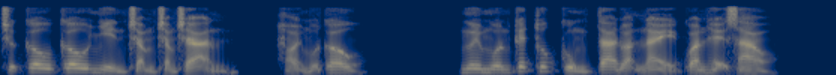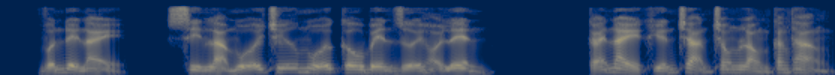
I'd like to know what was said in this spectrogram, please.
trực câu câu nhìn chằm chằm chản hỏi một câu. Ngươi muốn kết thúc cùng ta đoạn này quan hệ sao? Vấn đề này, xin là mỗi chữ mỗi câu bên dưới hỏi lên. Cái này khiến chản trong lòng căng thẳng,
